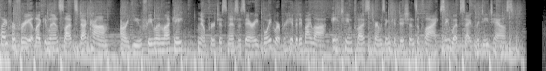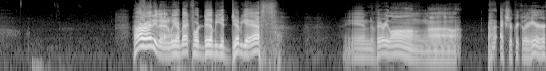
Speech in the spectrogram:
Play for free at LuckyLandSlots.com. Are you feeling lucky? No purchase necessary. Void where prohibited by law. 18 plus terms and conditions apply. See website for details. Alrighty then, we are back for WWF. And a very long uh, extracurricular here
